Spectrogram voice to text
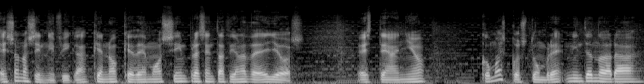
eso no significa que nos quedemos sin presentaciones de ellos. Este año, como es costumbre, Nintendo hará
